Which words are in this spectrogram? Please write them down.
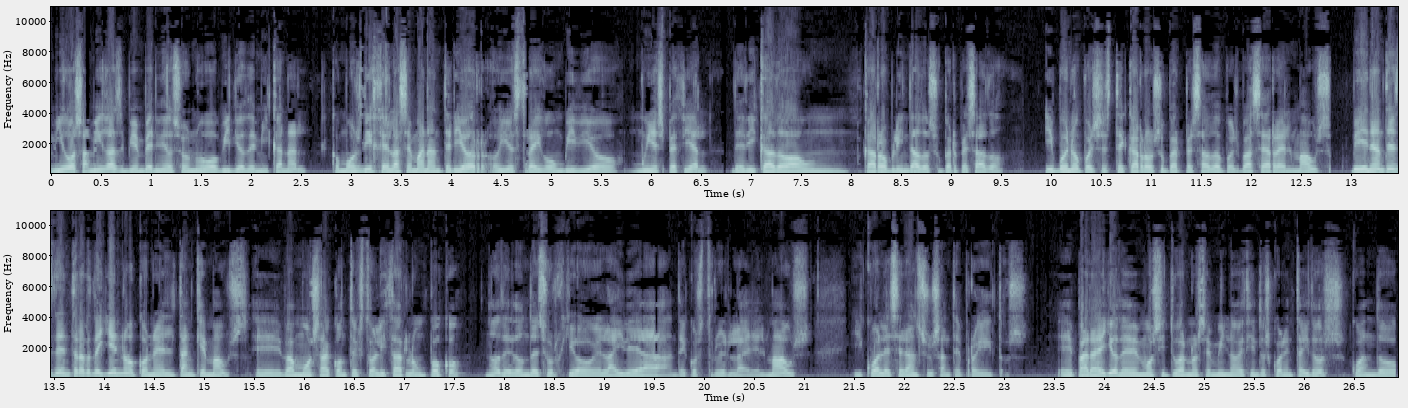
Amigos, amigas, bienvenidos a un nuevo vídeo de mi canal. Como os dije la semana anterior, hoy os traigo un vídeo muy especial, dedicado a un carro blindado super pesado. Y bueno, pues este carro super pesado pues va a ser el Mouse. Bien, antes de entrar de lleno con el tanque Mouse, eh, vamos a contextualizarlo un poco, ¿no? De dónde surgió la idea de construir el Mouse y cuáles eran sus anteproyectos. Eh, para ello debemos situarnos en 1942, cuando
